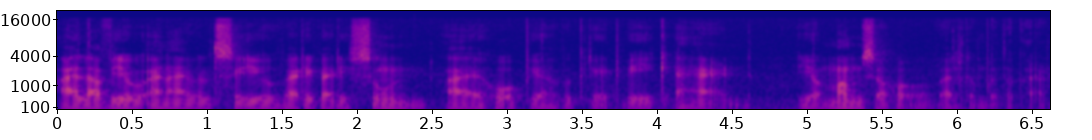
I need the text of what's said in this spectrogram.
I love you and I will see you very very soon. I hope you have a great week and your mom's a ho. Welcome to the Karan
